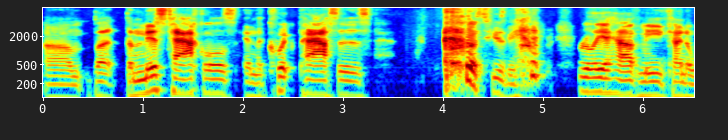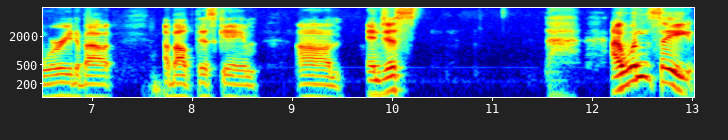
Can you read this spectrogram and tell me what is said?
Um, but the missed tackles and the quick passes, excuse me, really have me kind of worried about about this game. Um, and just, I wouldn't say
